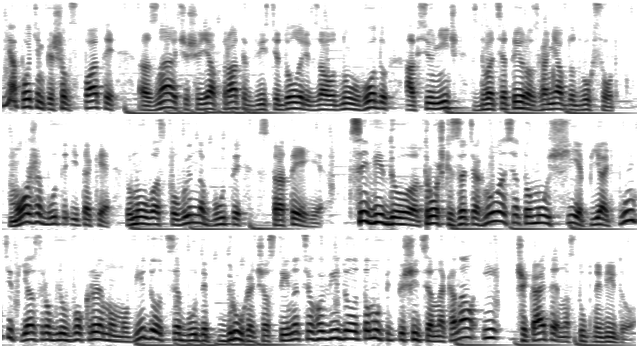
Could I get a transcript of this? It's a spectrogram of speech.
я потім пішов спати, е, знаючи, що я втратив 200 доларів за одну угоду, а всю ніч з 20 розганяв до 200. Може бути і таке, тому у вас повинна бути стратегія. Це відео трошки затягнулося, тому ще 5 пунктів я зроблю в окремому відео. Це буде друга частина цього відео, тому підпишіться на канал і чекайте наступне відео.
